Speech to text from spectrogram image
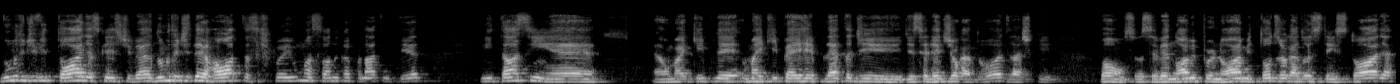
número de vitórias que eles tiveram, número de derrotas, que foi uma só no campeonato inteiro. Então, assim, é, é uma equipe, uma equipe aí repleta de, de excelentes jogadores. Acho que, bom, se você vê nome por nome, todos os jogadores têm história.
